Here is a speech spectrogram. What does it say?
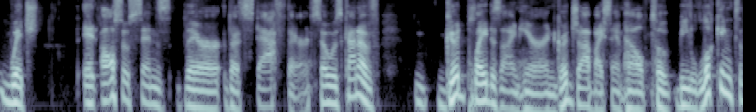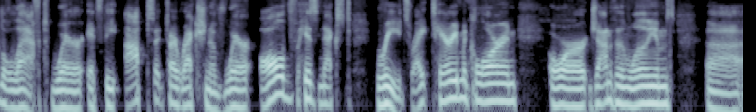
which it also sends their the staff there. So it was kind of good play design here and good job by Sam Howell to be looking to the left where it's the opposite direction of where all of his next reads, right? Terry McLaurin or Jonathan Williams, uh,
